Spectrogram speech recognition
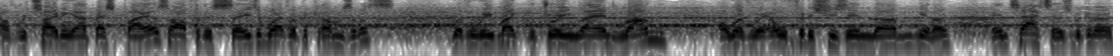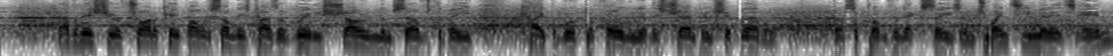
of retaining our best players after this season, whatever becomes of us. Whether we make the Dreamland run or whether it all finishes in, um, you know, in tatters, we're going to have an issue of trying to keep hold of some of these players that have really shown themselves to be capable of performing at this championship level. That's a problem for next season. 20 minutes in,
